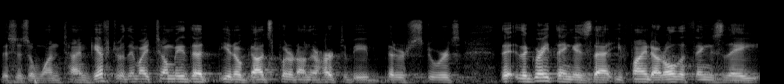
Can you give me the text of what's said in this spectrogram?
this is a one-time gift, or they might tell me that you know God's put it on their heart to be better stewards. The, the great thing is that you find out all the things they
